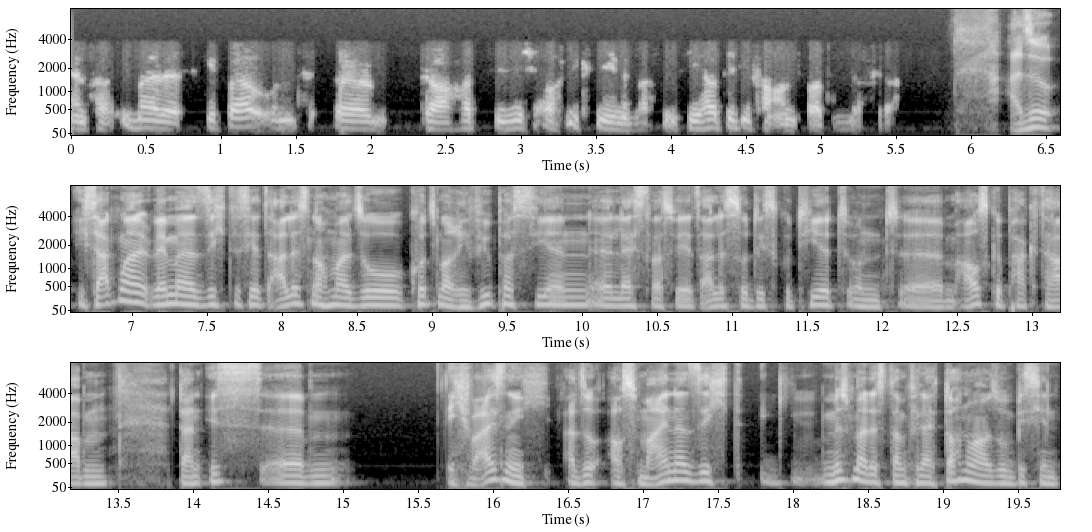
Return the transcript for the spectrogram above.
einfach immer der Skipper und äh, da hat sie sich auch nichts nehmen lassen. Sie hatte die Verantwortung dafür. Also ich sag mal, wenn man sich das jetzt alles nochmal so kurz mal Revue passieren äh, lässt, was wir jetzt alles so diskutiert und äh, ausgepackt haben, dann ist ähm, ich weiß nicht, also aus meiner Sicht müssen wir das dann vielleicht doch nochmal so ein bisschen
